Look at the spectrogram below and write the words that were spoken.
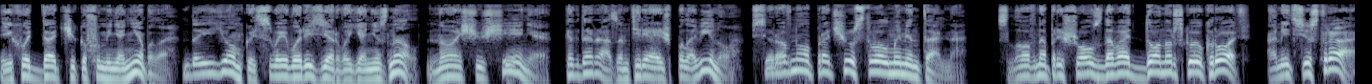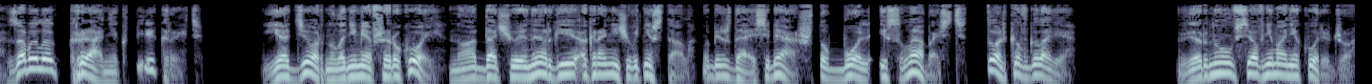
И хоть датчиков у меня не было, да и емкость своего резерва я не знал, но ощущение, когда разом теряешь половину, все равно прочувствовал моментально. Словно пришел сдавать донорскую кровь, а медсестра забыла краник перекрыть. Я дернул онемевшей рукой, но отдачу энергии ограничивать не стал, убеждая себя, что боль и слабость только в голове. Вернул все внимание к Ориджу,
